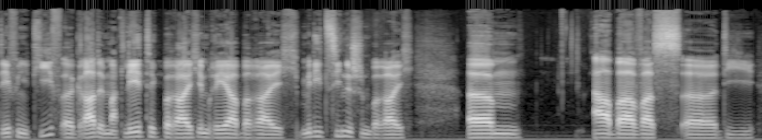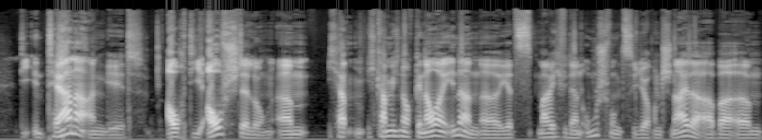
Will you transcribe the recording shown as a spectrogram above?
definitiv, äh, gerade im Athletikbereich, im Reha-Bereich, medizinischen Bereich. Ähm, aber was äh, die, die interne angeht, auch die Aufstellung, ähm, ich, hab, ich kann mich noch genau erinnern, äh, jetzt mache ich wieder einen Umschwung zu Jochen Schneider, aber ähm,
